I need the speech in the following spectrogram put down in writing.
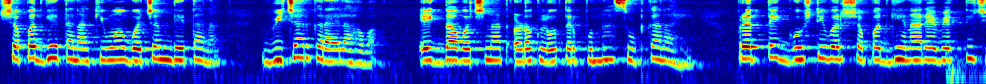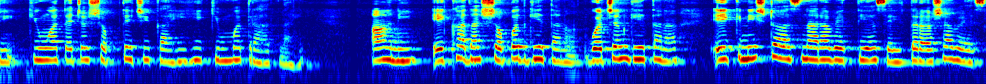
शपथ घेताना किंवा वचन देताना विचार करायला हवा. एकदा वचनात अडकलो तर पुन्हा सुटका नाही. प्रत्येक गोष्टीवर शपथ घेणाऱ्या व्यक्तीची किंवा त्याच्या शपथेची काहीही किंमत राहत नाही. आणि एखादा शपथ घेताना वचन घेताना एकनिष्ठ असणारा व्यक्ती असेल तर अशा वेळेस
